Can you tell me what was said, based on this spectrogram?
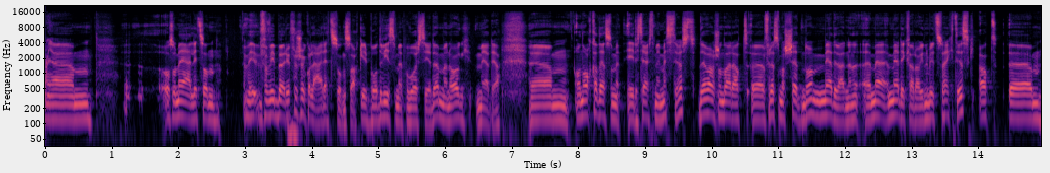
um, og som er litt sånn for Vi bør jo forsøke å lære etter sånne saker, både vi som er på vår side, men òg media. Um, og Noe av det som irriterte meg mest i høst, det var sånn der at uh, for det som har skjedd nå, mediehverdagen er blitt så hektisk at um,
